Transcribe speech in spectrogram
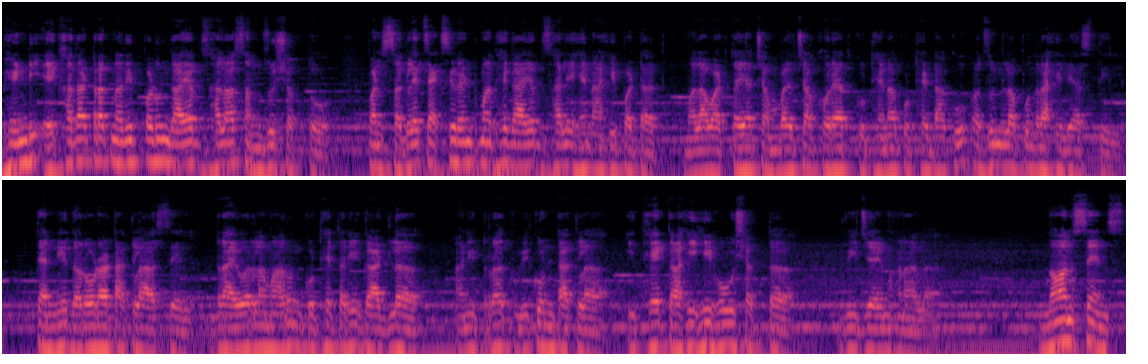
भेंडी एखादा ट्रक नदीत पडून गायब झाला समजू शकतो पण सगळेच ऍक्सिडेंटमध्ये गायब झाले हे नाही पटत. मला वाटतं या चंबळच्या खोऱ्यात कुठे ना कुठे डाकू अजून लपून राहिले असतील. त्यांनी दरोडा टाकला असेल. ड्रायव्हरला मारून कुठेतरी गाडलं आणि ट्रक विकून टाकला. इथे काहीही होऊ शकतं विजय म्हणाला. नॉनसेन्स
